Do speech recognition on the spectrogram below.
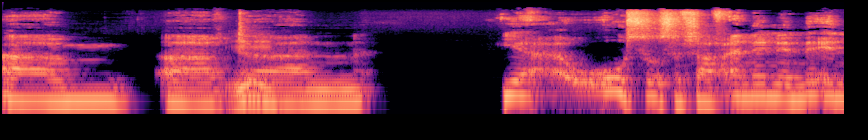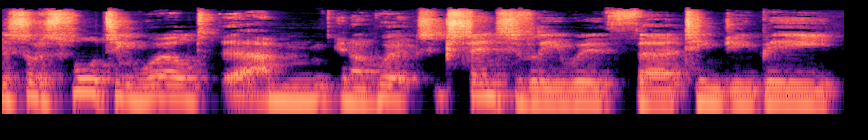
Um, I've mm. done yeah all sorts of stuff, and then in the, in the sort of sporting world, um, you know, I've worked extensively with uh, Team GB,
